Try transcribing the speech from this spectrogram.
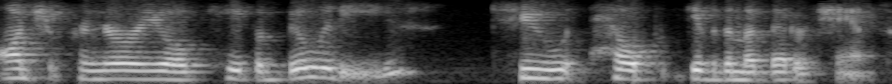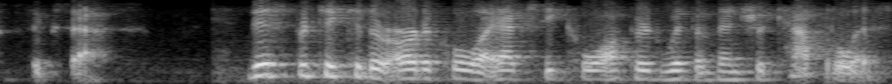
entrepreneurial capabilities to help give them a better chance of success. this particular article I actually co-authored with a venture capitalist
